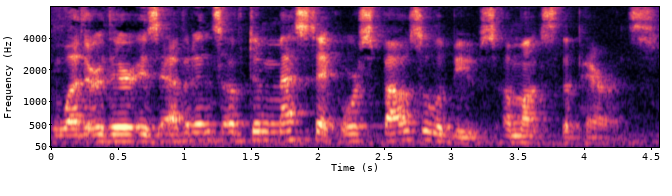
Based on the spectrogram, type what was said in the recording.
whether there is evidence of domestic or spousal abuse amongst the parents,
